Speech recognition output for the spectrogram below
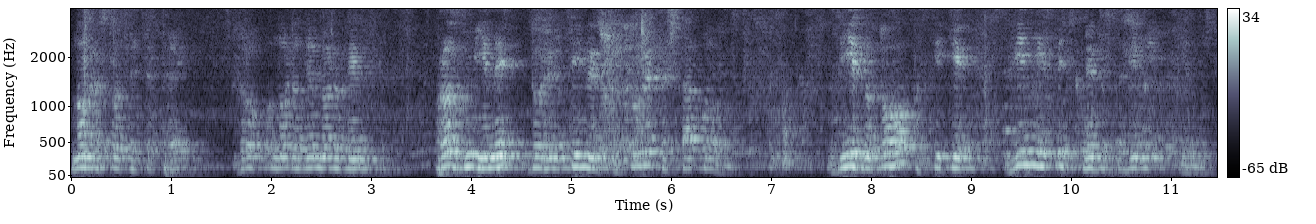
номер 133 дроб 0101 про зміни до організаційної структури та штатного розпису. Згідно того, оскільки він містить недостовірні відомості.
